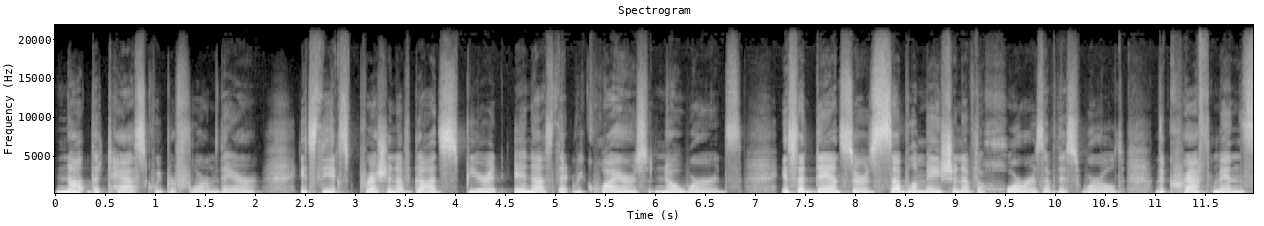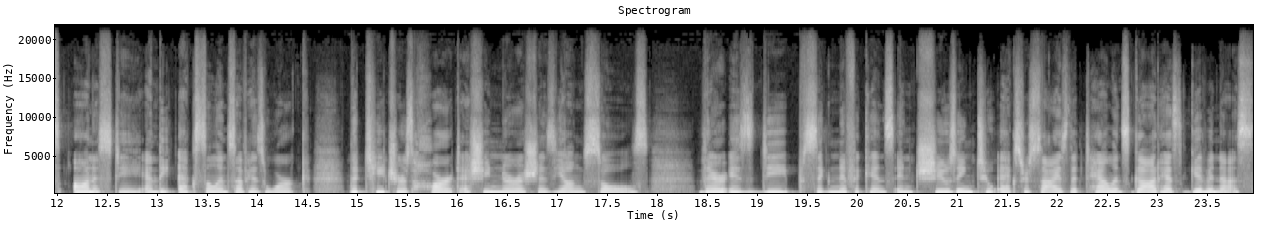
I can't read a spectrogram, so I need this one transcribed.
not the task we perform there. It's the expression of God's Spirit in us that requires no words. It's a dancer's sublimation of the horrors of this world, the craftsman's honesty and the excellence of his work, the teacher's heart as she nourishes young souls. There is deep significance in choosing to exercise the talents God has given us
